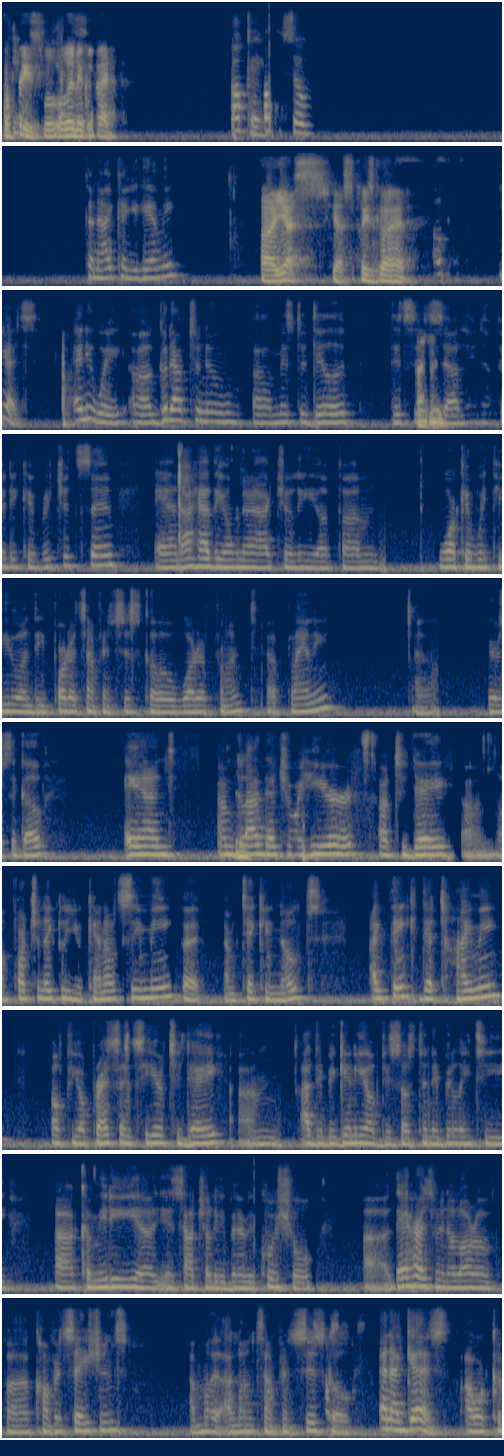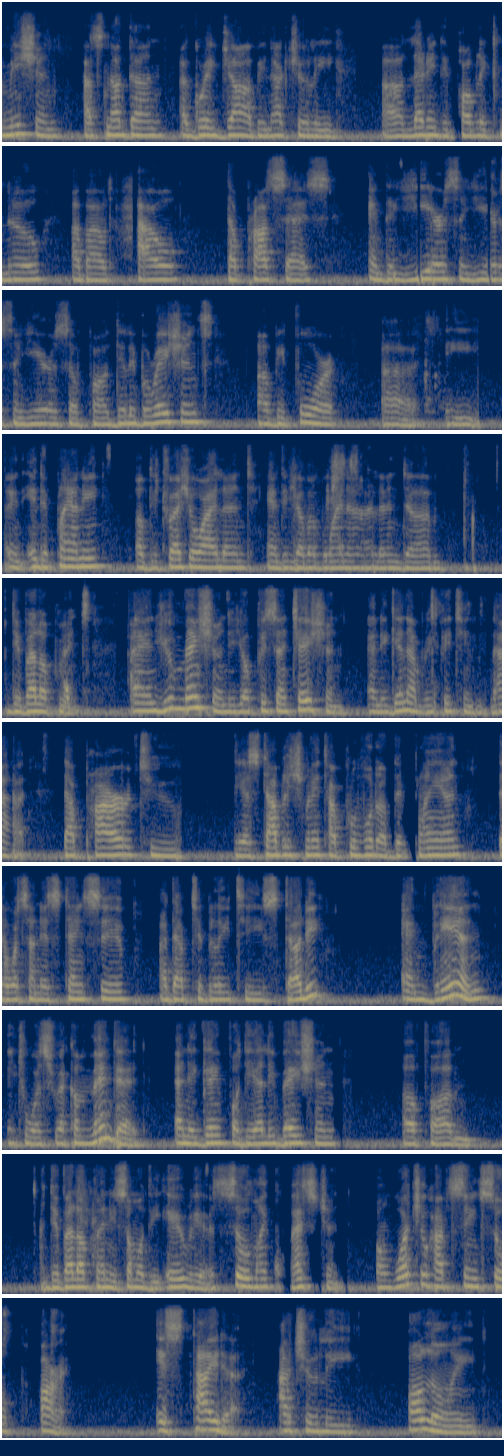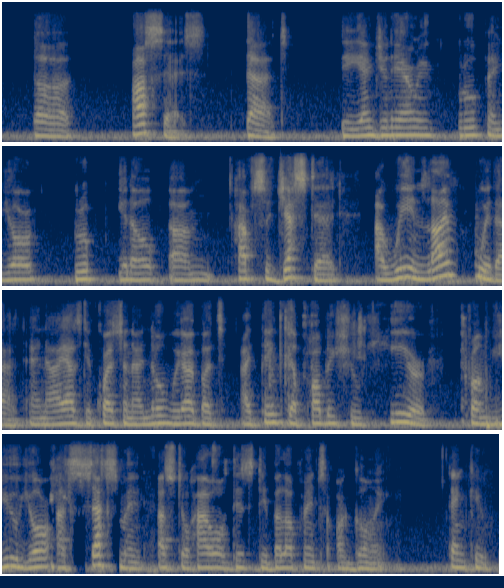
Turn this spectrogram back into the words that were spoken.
Oh, please, Yes. Linda, go ahead. Okay, so can I, can you hear me? Uh, yes, yes, please go ahead. Yes. Anyway, uh, good afternoon, uh, Mr. Dilip. This is uh, Linda Fadeke Richardson, and I had the honor actually of um, working with you on the Port of San Francisco waterfront uh, planning uh, years ago. And I'm glad that you're here uh, today. Um, unfortunately, you cannot see me, but I'm taking notes. I think the timing of your presence here today um, at the beginning of the sustainability uh, committee uh, is actually very crucial. Uh, there has been a lot of uh, conversations along San Francisco, and I guess our commission has not done a great job in actually uh, letting the public know about how the process and the years and years and years of uh, deliberations uh, before uh, the in, in the planning of the Treasure Island and the Yerba Buena Island um, development. And you mentioned in your presentation, and again, I'm repeating that, that prior to the establishment approval of the plan, there was an extensive adaptability study. And then it was recommended, and again, for the elevation of um, development in some of the areas. So my question on what you have seen so far, is TIDA actually following the process that the engineering group and your group, you know, um, have suggested? Are we in line with that? And I asked the question, I know we are, but I think the public should hear from you your assessment as to how these developments are going. Thank you.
